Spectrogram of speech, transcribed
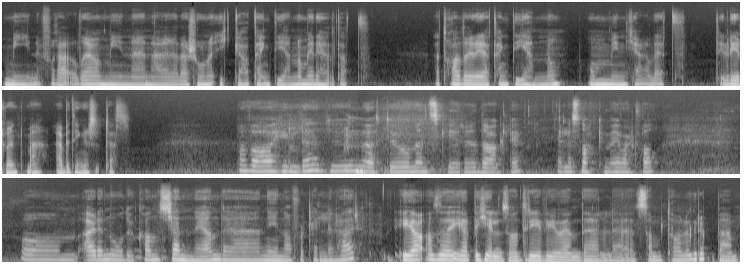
mine foreldre og mine nære relasjoner ikke har tenkt igjennom i det hele tatt. Jeg tror aldri de har tenkt igjennom om min kjærlighet til de rundt meg er betingelsesløs. Hva, Hilde? Du møter jo mennesker daglig. Eller snakker med, i hvert fall. Og er det noe du kan kjenne igjen, det Nina forteller her? Ja, altså i Hjelpekilden så driver vi jo en del eh, samtalegrupper.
